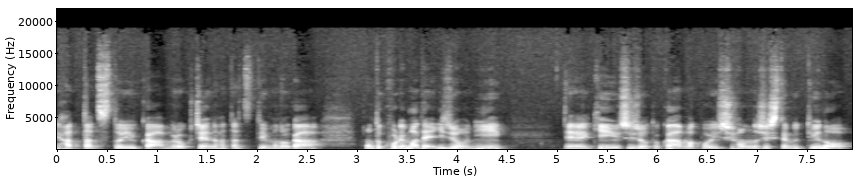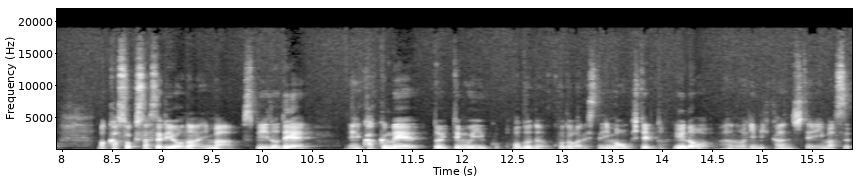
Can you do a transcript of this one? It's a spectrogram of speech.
発達というかブロックチェーンの発達っていうものが本当これまで以上に金融市場とか、まあ、こういう資本のシステムっていうのを、ま加速させるような今スピードで革命と言ってもいいほどのことがですね今起きているというのをあの日々感じています。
